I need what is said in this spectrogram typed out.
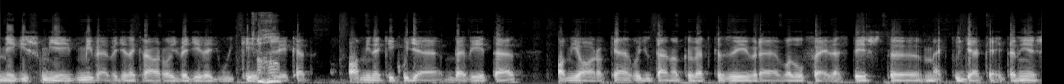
mégis mi, mivel vegyenek rá arra, hogy vegyél egy új készüléket, Aha. ami nekik ugye bevétel, ami arra kell, hogy utána a következő évre való fejlesztést meg tudják ejteni, és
